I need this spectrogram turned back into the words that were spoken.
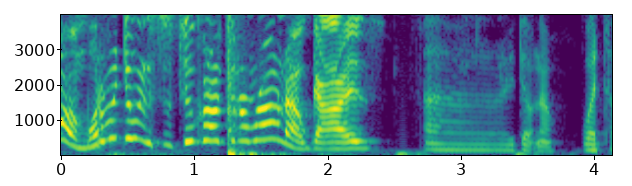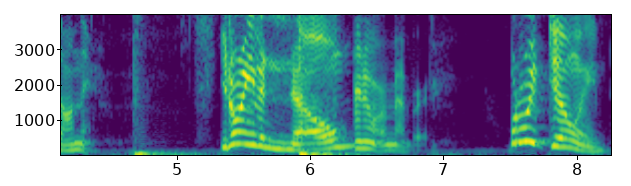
minimum? What are we doing? This is two cards in a row now, guys. Uh, I don't know what's on there. You don't even know. I don't remember. What are we doing?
